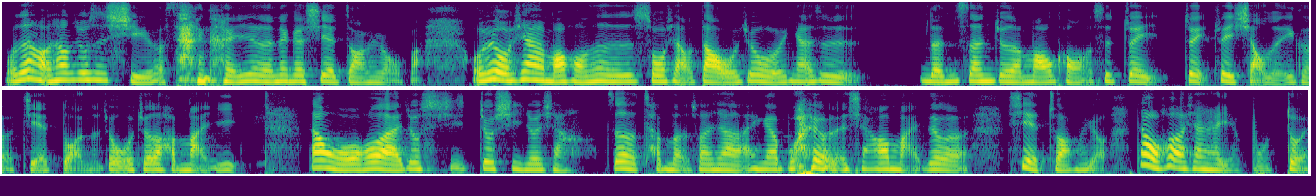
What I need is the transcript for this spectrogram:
我这好像就是洗了三个月的那个卸妆油吧。我觉得我现在毛孔真的是缩小到，我觉得我应该是人生觉得毛孔是最最最小的一个阶段了，就我觉得很满意。但我后来就心就心就想。这成本算下来，应该不会有人想要买这个卸妆油。但我后来想想也不对，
